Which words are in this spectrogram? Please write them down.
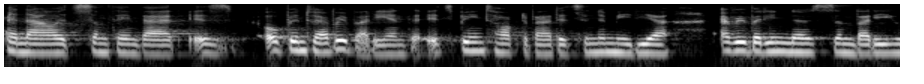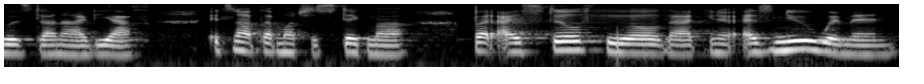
And now it's something that is open to everybody and it's being talked about. It's in the media. Everybody knows somebody who has done IVF. It's not that much a stigma, but I still feel that, you know, as new women,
